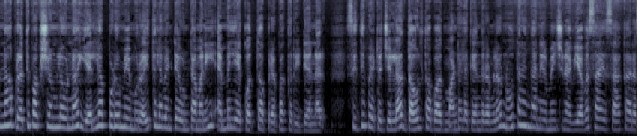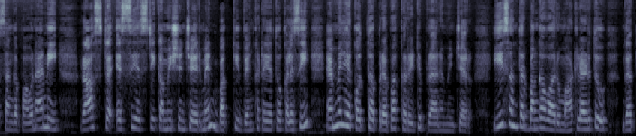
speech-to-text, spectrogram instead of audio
ఉన్నా ప్రతిపక్షంలో ఉన్నా ఎల్లప్పుడూ మేము రైతుల వెంటే ఉంటామని ఎమ్మెల్యే కొత్త ప్రభాకర్ రెడ్డి అన్నారు. సిద్దిపేట జిల్లా దౌలతాబాద్ మండల కేంద్రంలో నూతనంగా నిర్మించిన వ్యవసాయ సహకార సంఘ భవనాన్ని రాష్ట్ర SC ST commission chairman Bakki వెంకటయ్యతో కలిసి ఎమ్మెల్యే కొత్త ప్రభాకర్ రెడ్డి ప్రారంభించారు. ఈ సందర్భంగా వారు మాట్లాడుతూ గత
